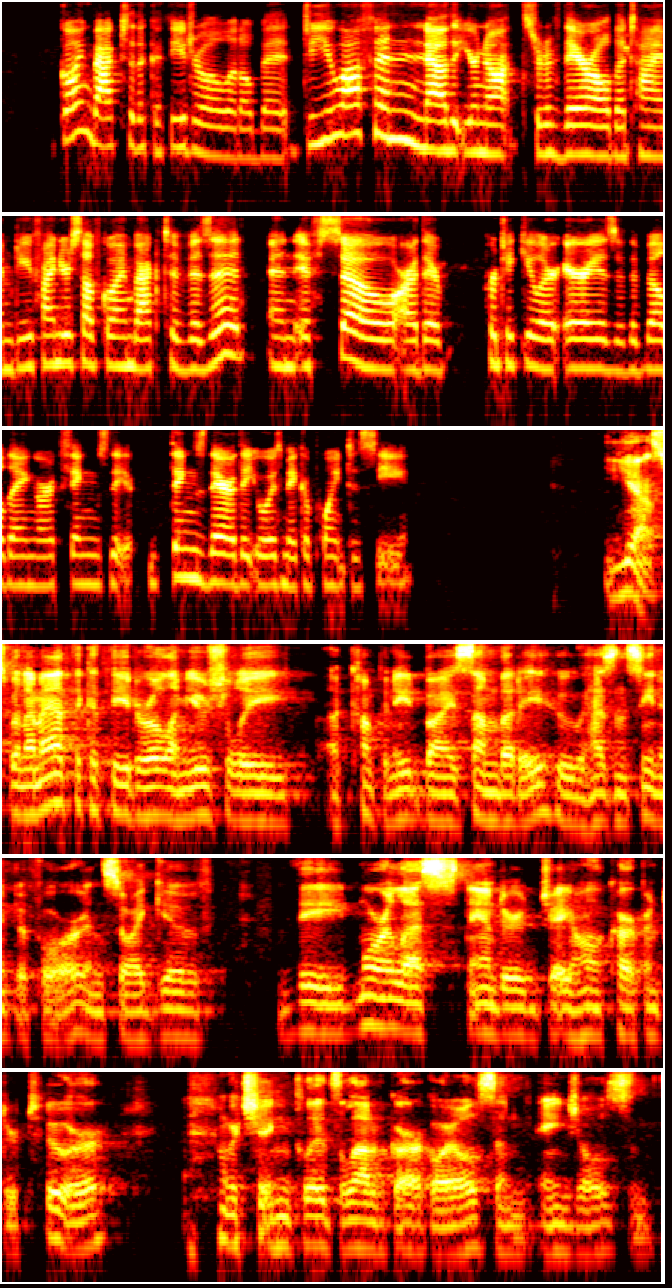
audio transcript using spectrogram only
Going back to the cathedral a little bit, do you often, now that you're not sort of there all the time, do you find yourself going back to visit? And if so, are there particular areas of the building or things that things there that you always make a point to see? Yes, when I'm at the cathedral, I'm usually accompanied by somebody who hasn't seen it before, and so I give the more or less standard Jay Hall Carpenter tour, which includes a lot of gargoyles and angels and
